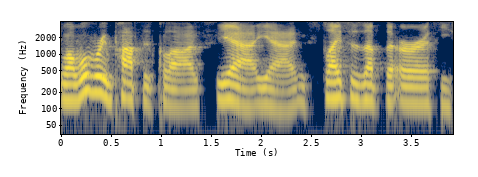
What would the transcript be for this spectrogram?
Well, Wolverine pops his claws. Yeah, yeah. He slices up the earth. He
